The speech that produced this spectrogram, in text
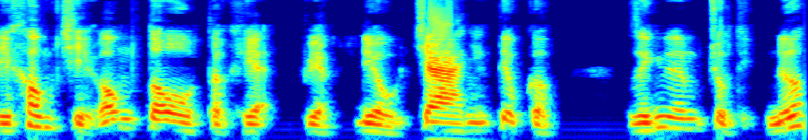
thì không chỉ ông Tô thực hiện việc điều tra những tiêu cực dính đến Chủ tịch nước,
